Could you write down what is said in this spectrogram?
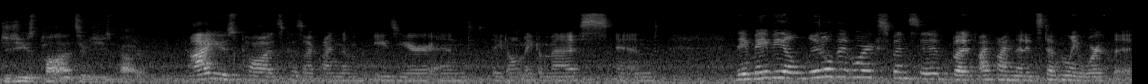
did you use pods or did you use powder? I use pods because I find them easier and they don't make a mess and they may be a little bit more expensive, but I find that it's definitely worth it.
